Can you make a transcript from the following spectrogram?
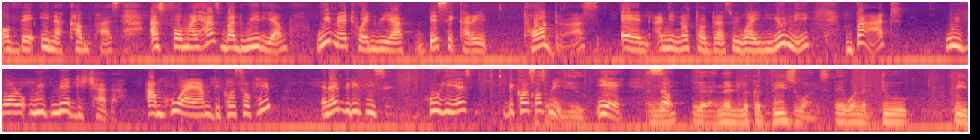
of the inner compass. As for my husband William, we met when we are basically toddlers, and I mean not toddlers, we were in uni, but we've all we've made each other. I'm who I am because of him, and I believe he's who he is because, of, of me. you. Yeah. And so then, yeah, and then look at these ones. They want to do be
